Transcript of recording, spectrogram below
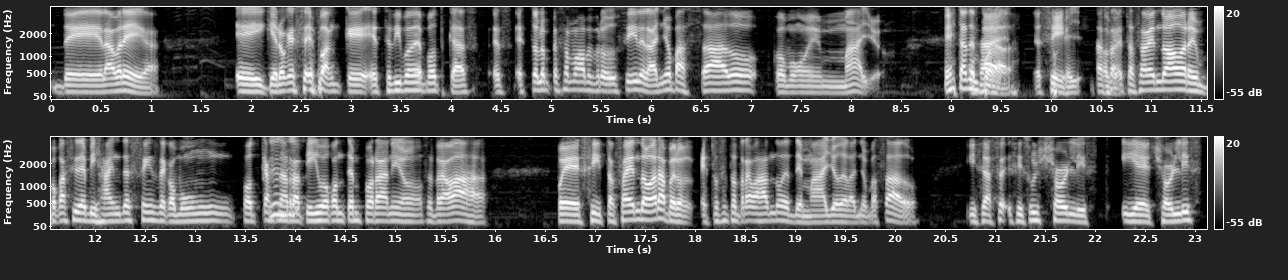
de La Brega, eh, y quiero que sepan que este tipo de podcast, es, esto lo empezamos a preproducir el año pasado, como en mayo. Esta temporada. sí, está, saliendo ahora y un poco así de behind the scenes, de como un podcast narrativo contemporáneo se trabaja. Pues sí, está saliendo ahora, pero esto se está trabajando desde mayo del año pasado. Y se, hace, se hizo un shortlist. Y el shortlist,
